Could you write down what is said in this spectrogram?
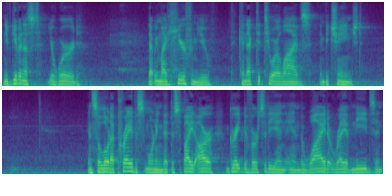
And you've given us your word that we might hear from you, connect it to our lives, and be changed. And so, Lord, I pray this morning that despite our great diversity and, and the wide array of needs and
